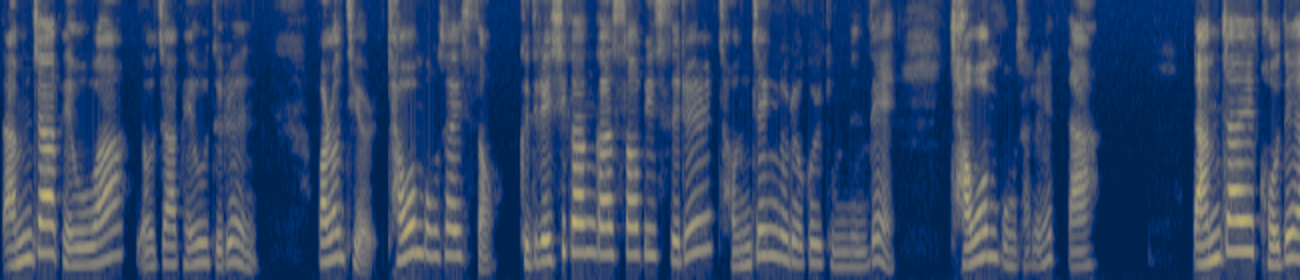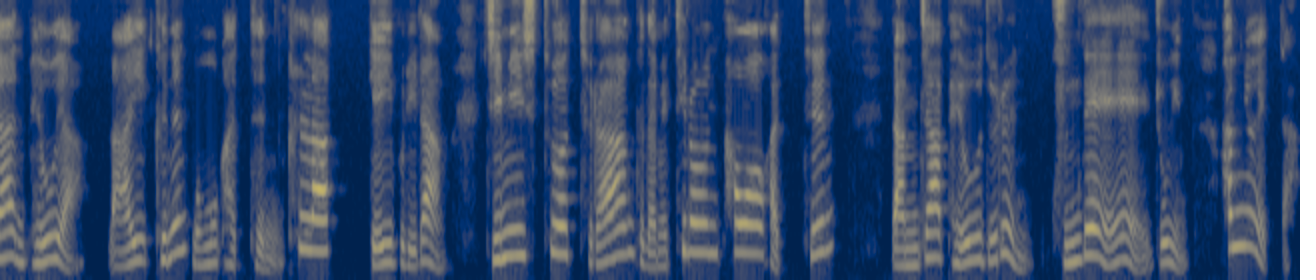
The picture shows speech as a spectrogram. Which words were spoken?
남자 배우와 여자 배우들은 volunteer 자원봉사했어. 그들의 시간과 서비스를 전쟁 노력을 돕는데 자원봉사를 했다. 남자의 거대한 배우야. 라이 그는 모모 같은 클락 게이블이랑 지미 스튜어트랑 그 다음에 티론 파워 같은 남자 배우들은 군대에 조인 합류했다.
